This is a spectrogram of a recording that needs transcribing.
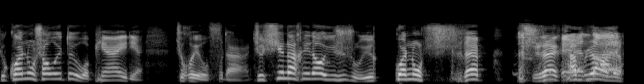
就观众稍微对我偏爱一点，就会有负担。就现在黑刀鱼是属于观众实在 实在看不上的，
